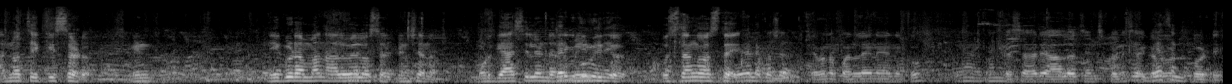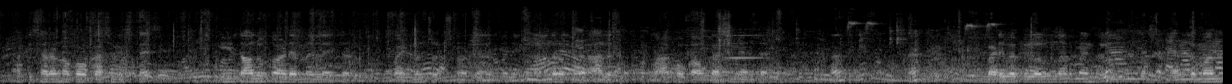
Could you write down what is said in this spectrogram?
అన్న వచ్చి ఎక్కిస్తాడు నీకు కూడా అమ్మా నాలుగు వేలు వస్తుంది పెన్షన్ మూడు గ్యాస్ సిలిండర్ మీ ఇంటికి ఉచితంగా వస్తాయి. ఏమైనా పనులైనా నీకు? ఒకసారి ఆలోచించుకొని సైకిల్ కొట్టుకోటి ఈసారి ఒక అవకాశం ఇస్తే ఈ తాలూకా వాడు ఎమ్మెల్యే అవుతాడు. బయట నుంచి వచ్చినాడు కదా. అందరూ ఆలోచన మాకు ఒక అవకాశం? ఆ? బడి పిల్లలు ఉన్నారు మా ఇంట్లో. ఎంతమంది?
